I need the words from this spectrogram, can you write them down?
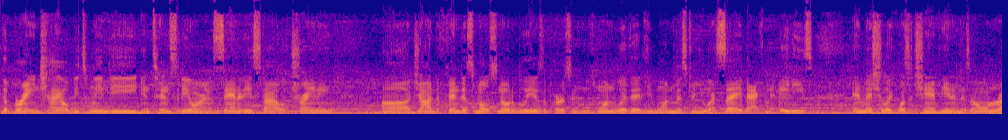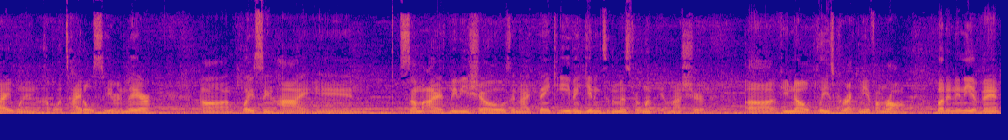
the brainchild between the intensity or insanity style of training. Uh, John Defendis, most notably, is a person who's won with it. He won Mr. USA back in the 80s and Michalik was a champion in his own right, winning a couple of titles here and there, um, placing high in some IFBB shows, and I think even getting to the Mr. Olympia. I'm not sure. Uh, if you know, please correct me if I'm wrong. But in any event,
